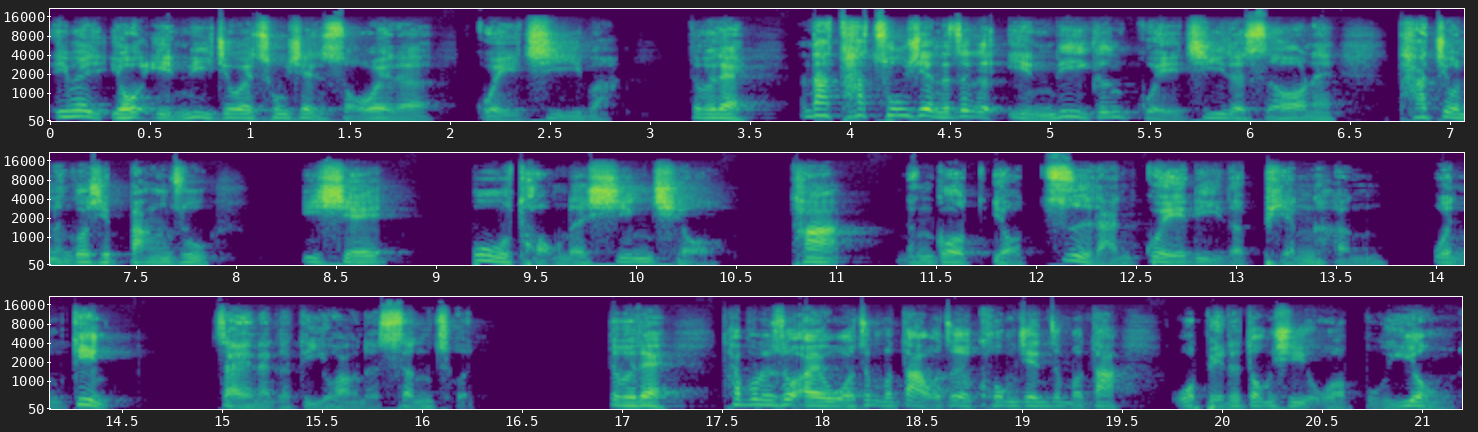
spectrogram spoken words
因为有引力就会出现所谓的轨迹嘛，对不对？那它出现了这个引力跟轨迹的时候呢，它就能够去帮助一些不同的星球，它能够有自然规律的平衡稳定。在那个地方的生存，对不对？他不能说：“哎，我这么大，我这个空间这么大，我别的东西我不用了。”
